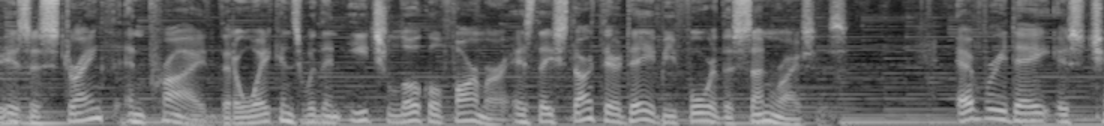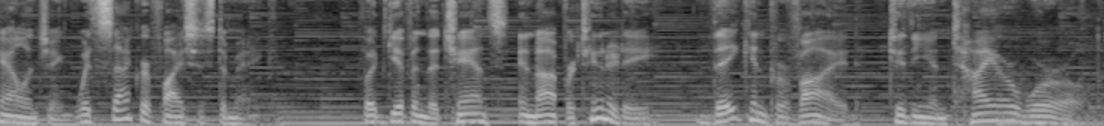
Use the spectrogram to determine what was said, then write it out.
is a strength and pride that awakens within each local farmer as they start their day before the sun rises. Every day is challenging with sacrifices to make, but given the chance and opportunity, they can provide to the entire world.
